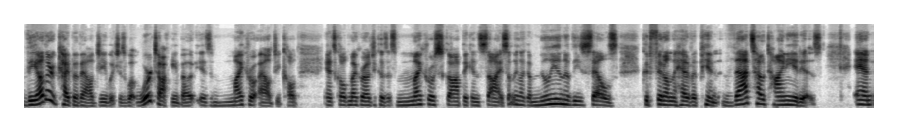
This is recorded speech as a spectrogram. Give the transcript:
The other type of algae, which is what we're talking about, is microalgae called, and it's called microalgae because it's microscopic in size. Something like a million of these cells could fit on the head of a pin. That's how tiny it is. And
